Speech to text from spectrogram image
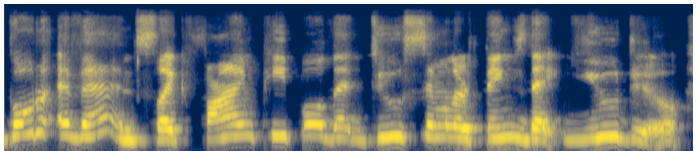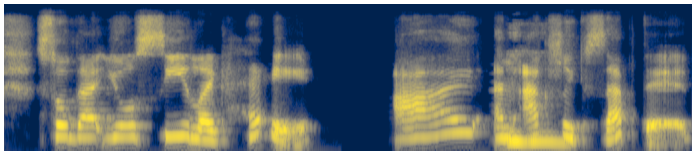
go to events like find people that do similar things that you do so that you'll see like hey I am mm-hmm. actually accepted.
